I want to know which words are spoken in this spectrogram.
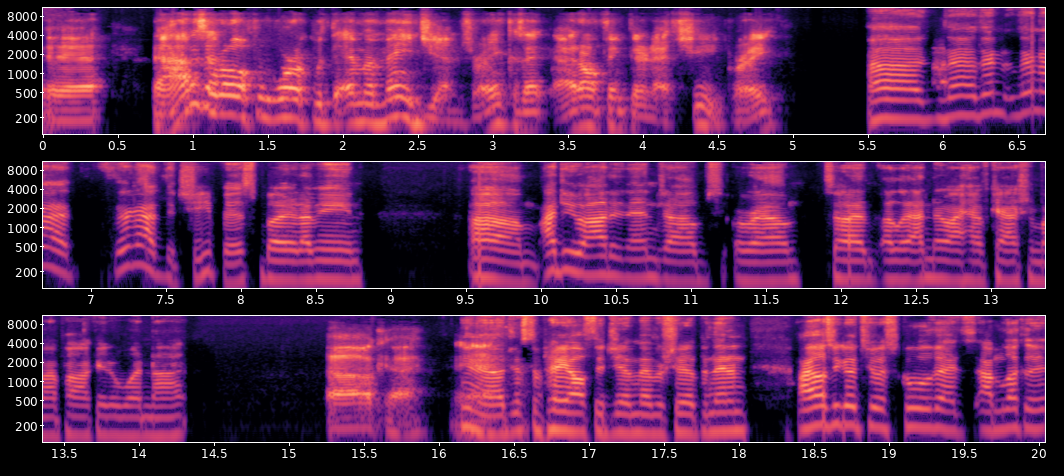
Now how does that often work with the MMA gyms, right? Because I, I don't think they're that cheap, right? uh no they're, they're not they're not the cheapest but i mean um i do odd and end jobs around so I, I know i have cash in my pocket and whatnot Oh, okay. you know just to pay off the gym membership and then i also go to a school that's i'm lucky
